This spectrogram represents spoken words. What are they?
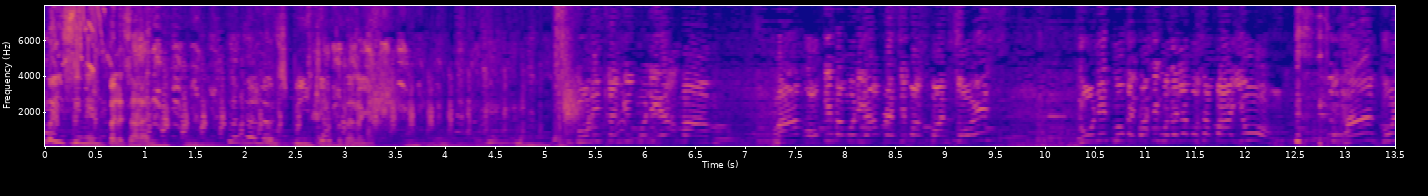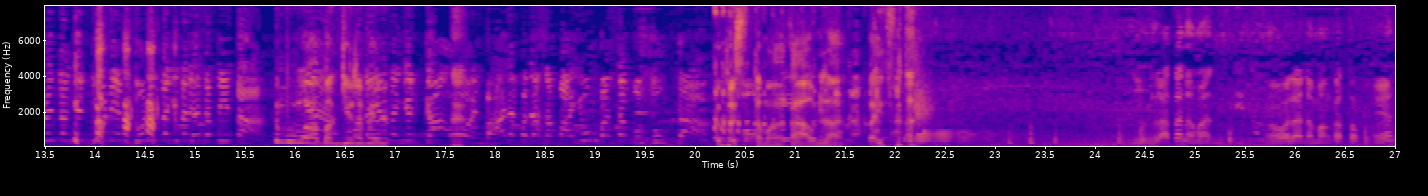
May sinend pala sa. Wala lang speaker pa talaga. Gunit lang yun mo diha, ma'am. Ma'am, okay ba mo diha, principal sponsors? Gunit mo kay basing madala mo sa payong. ha? Gunit lang yun, gunit. Gunit lang yun diha napita. Bumabagyo na yun? Madala lang yun kaon. Bahala pa sa payong, basta busog ta. Basta mga kaon la. Pais na. Yung lata naman. Oh, wala namang katok. Ayan.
